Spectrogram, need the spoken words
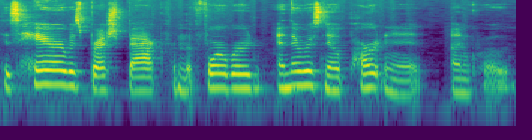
His hair was brushed back from the forward, and there was no part in it. Unquote.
